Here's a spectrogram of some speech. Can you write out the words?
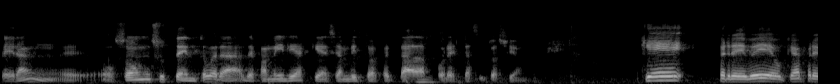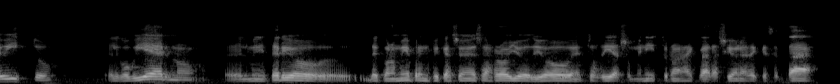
eran eh, o son un sustento, ¿verdad?, de familias que se han visto afectadas por esta situación. ¿Qué prevé o qué ha previsto el gobierno? El Ministerio de Economía, Planificación y Desarrollo dio en estos días suministro unas declaraciones de que se está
